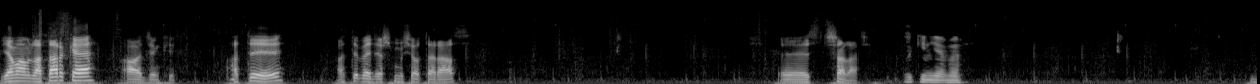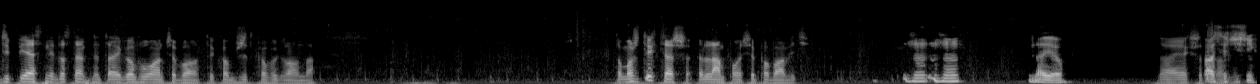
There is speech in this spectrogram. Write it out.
Ja mam latarkę. A, dzięki. A ty? A ty będziesz musiał teraz... Yy, strzelać. Zginiemy. GPS niedostępny, to ja go wyłączę, bo tylko brzydko wygląda. To może ty chcesz lampą się pobawić? Mhm, mhm. No jo. No, jak się to Patrz, robi? ciśnij.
